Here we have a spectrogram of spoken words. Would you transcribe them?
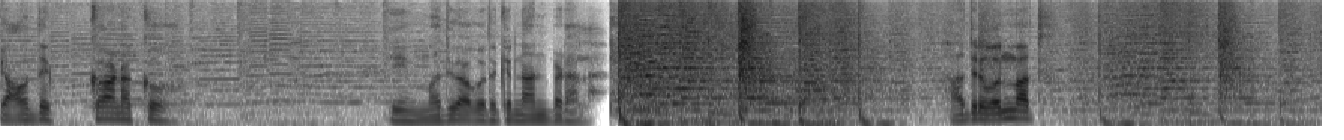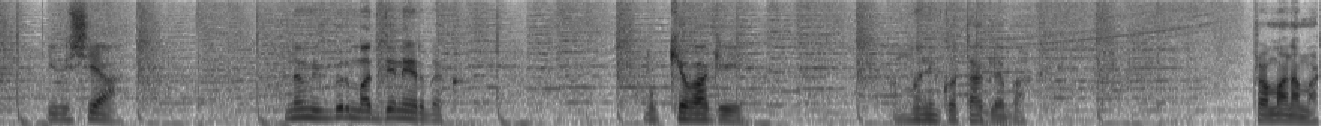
ಯಾವುದೇ ಕಾರಣಕ್ಕೂ ಈ ಮದುವೆ ಆಗೋದಕ್ಕೆ ನಾನು ಬಿಡಲ್ಲ. ಆದರೆ ಒಂದು ಮಾತು. ಈ ವಿಷಯ ನಮ್ಮಿಬ್ಬರ ಮಧ್ಯನೇ ಇರಬೇಕು. ಮುಖ್ಯವಾಗಿ ಅಮ್ಮನಿಗೆ ಬಾ. ಪ್ರಮಾಣ ಮಾಡ.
